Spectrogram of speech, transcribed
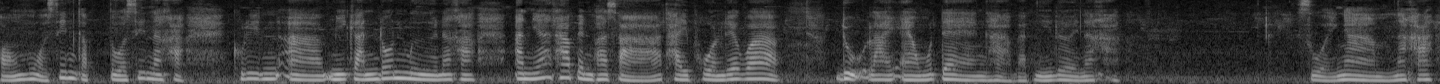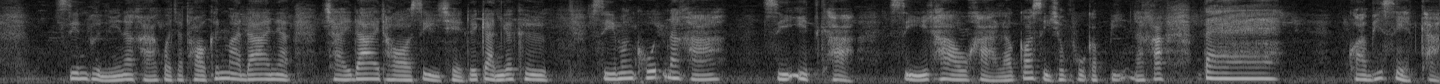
ของหัวสิ้นกับตัวสิ้นนะคะคุรินอ่ามีการด้นมือนะคะ อันนี้ถ้าเป็นภาษาไทยพวนเรียกว่า ดุลายแอลมดแดงค่ะ แบบนี้เลยนะคะ สวยงามนะคะ สิ้นผืนนี้นะคะ กว่าจะทอขึ้นมาได้เนี่ย ใช้ได้ทอ 4 เฉดด้วยกันก็คือ สีมังคุดนะคะ สีอิดค่ะ สีเทาค่ะ แล้วก็สีชมพูกะปินะคะ แต่ความพิเศษค่ะ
